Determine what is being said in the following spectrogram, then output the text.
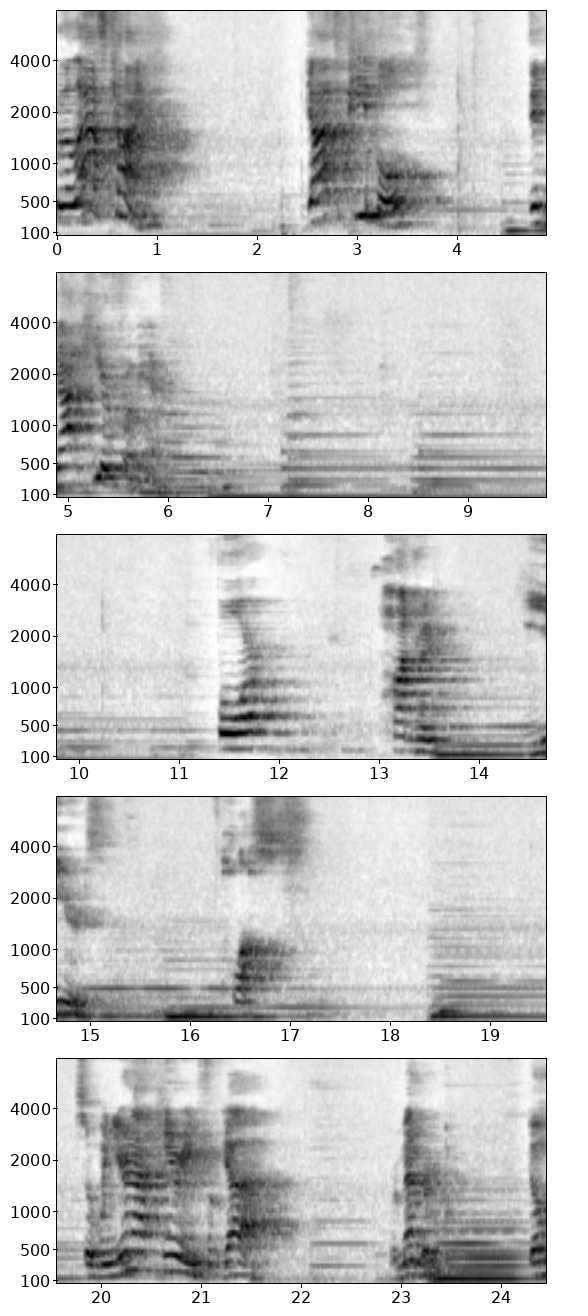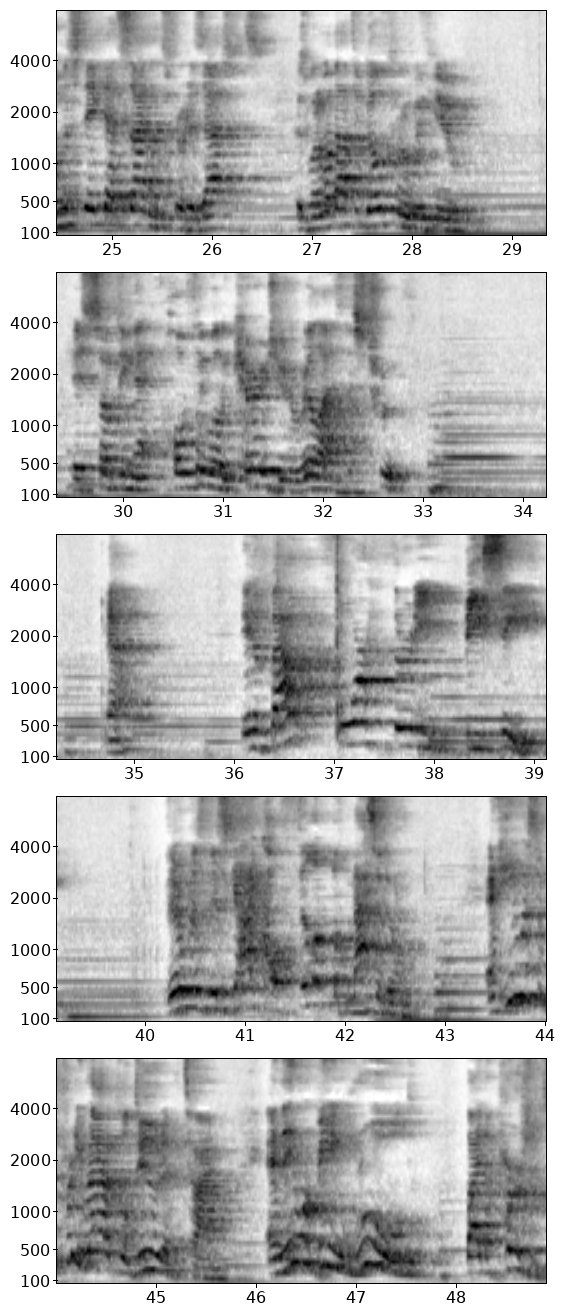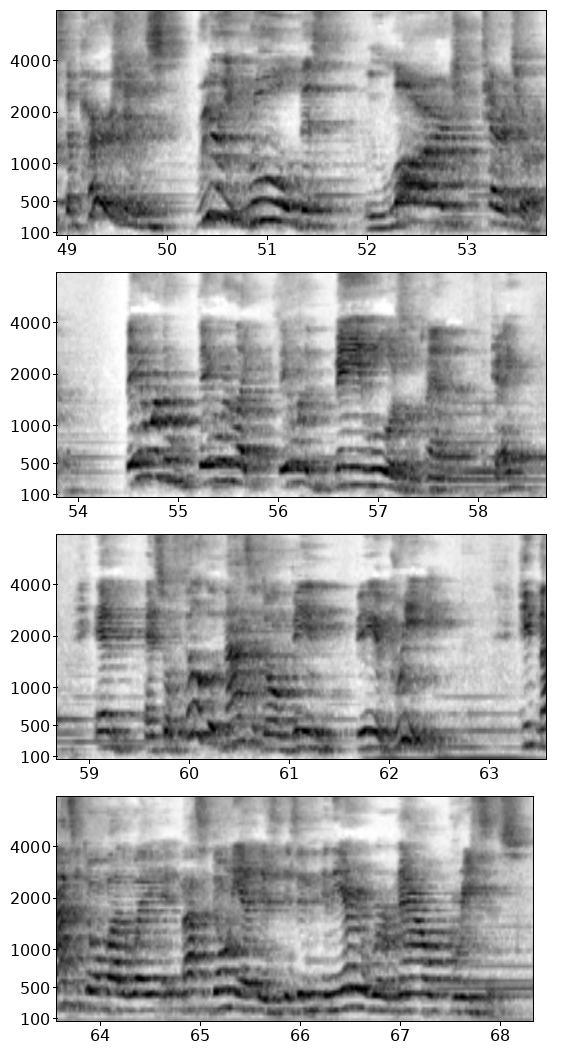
for the last time, God's people did not hear from him. Four hundred years plus. So when you're not hearing from God, remember, don't mistake that silence for his absence. Because what I'm about to go through with you is something that hopefully will encourage you to realize this truth. Now, in about 430 BC, there was this guy called Philip of Macedon. And he was a pretty radical dude at the time. And they were being ruled by the Persians. The Persians really ruled this large territory. They were the they were like they were the main rulers of the planet, okay? And and so Philip of Macedon being being a Greek, he Macedon, by the way, Macedonia is, is in, in the area where now Greece is.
